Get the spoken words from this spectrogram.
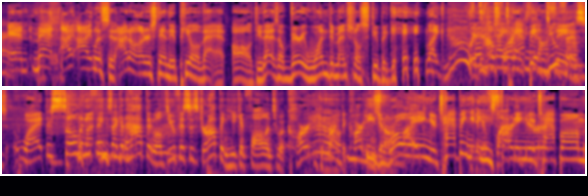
All right. And Matt, I, I listen. I don't understand the appeal of that at all, dude. That is a very one-dimensional, stupid game. like, No, it's how the guy who far can't you get can on Doofus. What? There's so many things that can happen while Doofus is dropping. He can fall into a cart. He can ride the cart. He He's can get on rolling. A bike. You're tapping. You He's starting. farting. You tap him.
